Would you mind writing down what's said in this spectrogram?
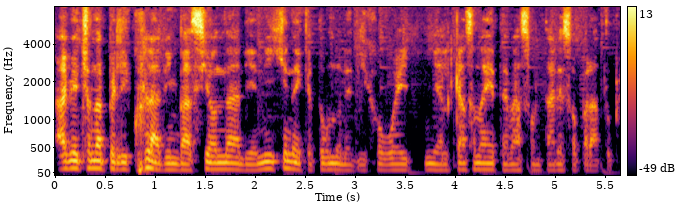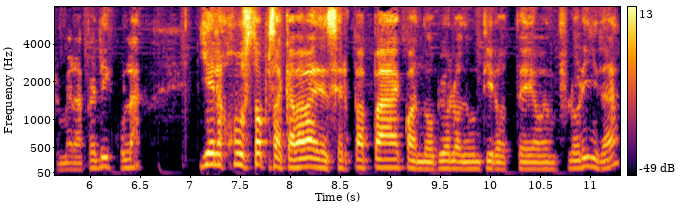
había hecho una película de invasión alienígena y que todo el mundo le dijo, güey, ni al caso nadie te va a soltar eso para tu primera película. Y él justo pues acababa de ser papá cuando vio lo de un tiroteo en Florida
